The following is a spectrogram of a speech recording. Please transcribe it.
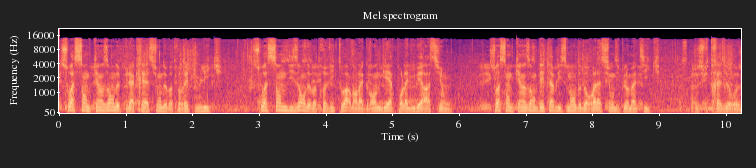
75 ans depuis la création de votre République. 70 ans de votre victoire dans la Grande Guerre pour la libération. 75 ans d'établissement de nos relations diplomatiques. Je suis très heureux.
